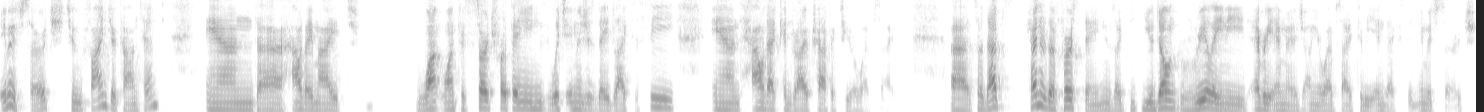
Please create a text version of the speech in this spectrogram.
image search to find your content and uh, how they might want, want to search for things, which images they'd like to see, and how that can drive traffic to your website. Uh, so that's kind of the first thing, is like you don't really need every image on your website to be indexed in image search.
